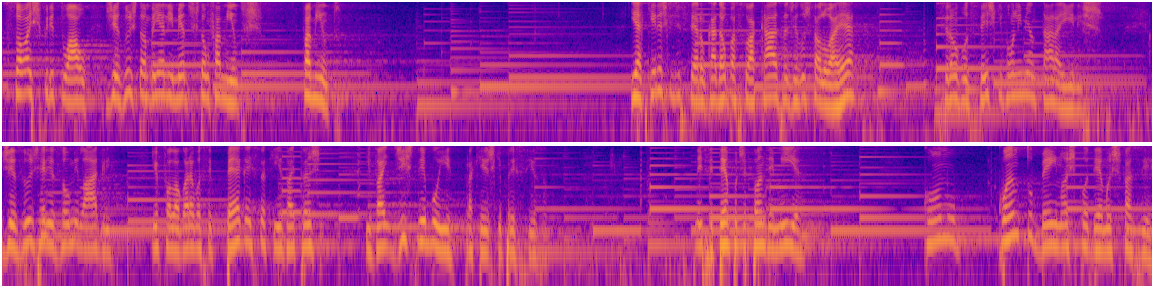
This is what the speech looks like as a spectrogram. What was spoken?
só espiritual. Jesus também alimenta os que estão famintos. Faminto. E aqueles que disseram cada um para sua casa, Jesus falou: Ah, é? Serão vocês que vão alimentar a eles. Jesus realizou o um milagre e falou: Agora você pega isso aqui e vai, trans... e vai distribuir para aqueles que precisam. Nesse tempo de pandemia, como quanto bem nós podemos fazer?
